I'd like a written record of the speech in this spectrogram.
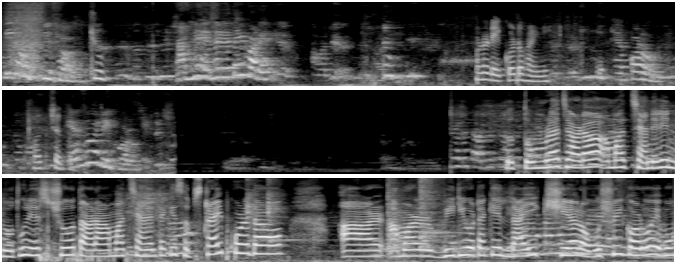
কি হচ্ছে সব চুপ। সামনে এসে যেতেই পারে। ওটা রেকর্ড হয়নি। হ্যাঁ হচ্ছে তো। তো তোমরা যারা আমার চ্যানেলে নতুন এসছো, তারা আমার চ্যানেলটাকে সাবস্ক্রাইব করে দাও। আর আমার ভিডিওটাকে লাইক শেয়ার অবশ্যই করো এবং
